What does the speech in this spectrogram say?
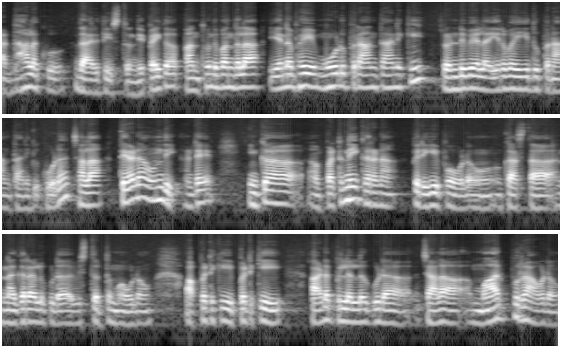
అర్థాలకు దారితీస్తుంది. పైగా పంతొమ్మిది వందల ఎనభై మూడు ప్రాంతానికి రెండు వేల ఇరవై ఐదు ప్రాంతానికి కూడా చాలా తేడా ఉంది. అంటే ఇంకా పట్టణీకరణ పెరిగిపోవడం కాస్త నగరాలు కూడా విస్తృతం అవ్వడం అప్పటికి ఇప్పటికీ ఆడపిల్లల్లో కూడా చాలా మార్పు రావడం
